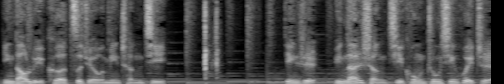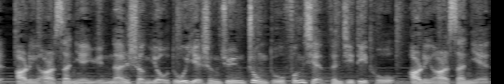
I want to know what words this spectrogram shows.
引导旅客自觉文明乘机。近日，云南省疾控中心绘制《二零二三年云南省有毒野生菌中毒风险分级地图》《二零二三年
